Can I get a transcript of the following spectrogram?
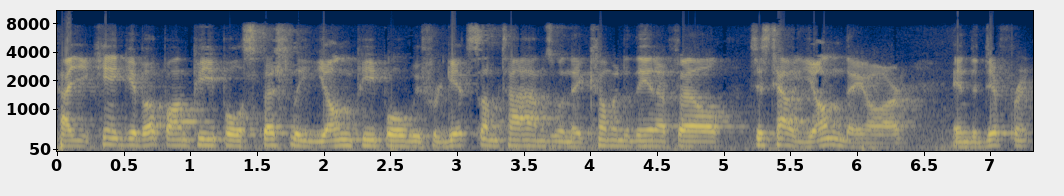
how you can't give up on people, especially young people. We forget sometimes when they come into the NFL just how young they are and the different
